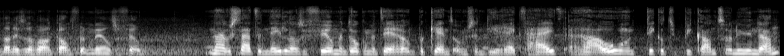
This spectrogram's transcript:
dan is er nog wel een kans voor een Nederlandse film. Nou staat de Nederlandse film en documentaire ook bekend om zijn directheid, rauw, een tikkeltje pikant zo nu en dan.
